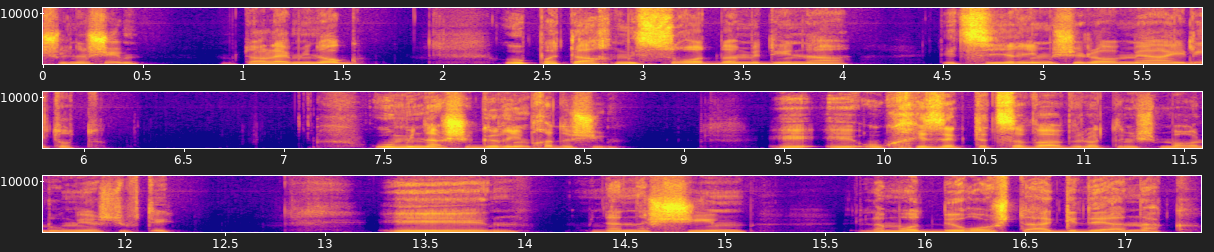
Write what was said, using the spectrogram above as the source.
של נשים, מותר להם לנהוג. הוא פתח משרות במדינה לצעירים שלו מהאליטות. הוא מינה שגרים חדשים. אה, אה, הוא חיזק את הצבא ולא את המשמר הלאומי השבטי. אה, מינה נשים לעמוד בראש תאגידי ענק.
